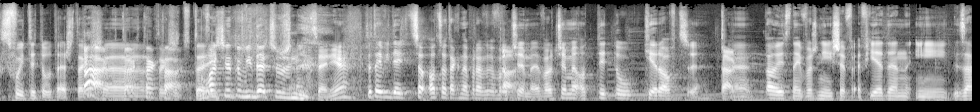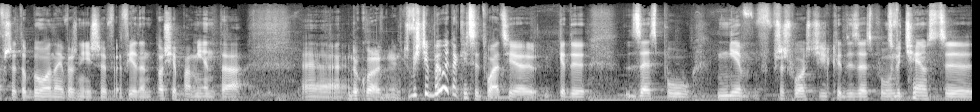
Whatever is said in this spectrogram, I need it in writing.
swój tytuł też, Tak, tak, tak, także tak. Tutaj, Właśnie tu widać różnicę, nie? tutaj widać, co, o co tak naprawdę walczymy. Walczymy o tytuł kierowcy. Tak. E, To jest najważniejsze w F1 i zawsze to było najważniejsze w F1. To się pamięta. E, Dokładnie. Oczywiście były takie sytuacje, kiedy zespół, nie w przeszłości, kiedy zespół zwycięzcy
